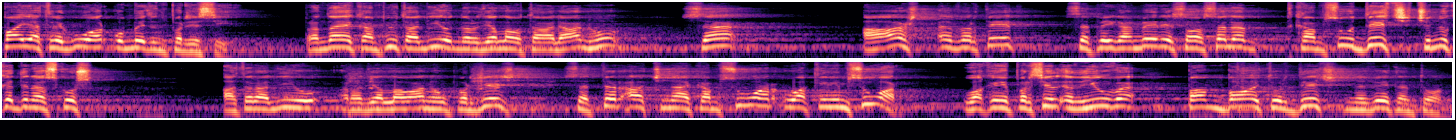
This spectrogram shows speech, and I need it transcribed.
pa ia treguar umetit në përgjithësi. Prandaj e kanë pyet Aliun radiallahu ta'ala anhu se a është e vërtetë se pejgamberi s.a.s. të ka mësu diç që nuk e din askush atëherë Aliu radiallahu anhu u përgjigj se tërë atë që na e ka mësuar ua kemi mësuar ua kemi përcjell edhe juve pa mbajtur diç në veten tonë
